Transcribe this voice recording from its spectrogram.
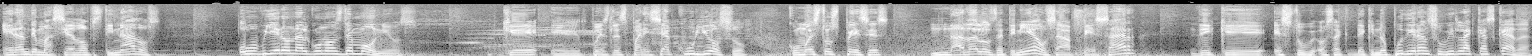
eran demasiado obstinados. Hubieron algunos demonios que eh, pues les parecía curioso cómo estos peces nada los detenía, o sea, a pesar de que, o sea, de que no pudieran subir la cascada,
